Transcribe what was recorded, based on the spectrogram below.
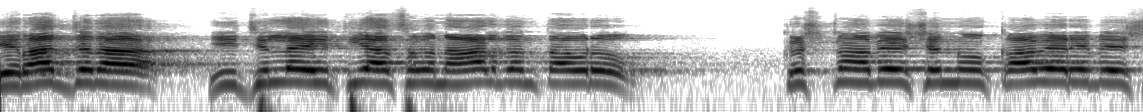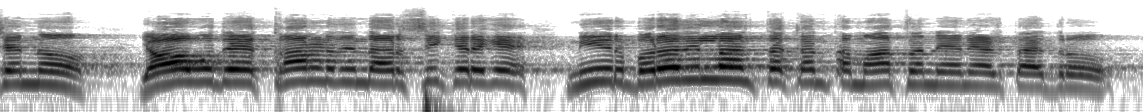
ಈ ರಾಜ್ಯದ ಈ ಜಿಲ್ಲೆಯ ಇತಿಹಾಸವನ್ನು ಆಳದಂಥವರು ಕೃಷ್ಣಾ ಬೇಷನ್ನು, ಕಾವೇರಿ ಬೇಷನ್ನು ಯಾವುದೇ ಕಾರಣದಿಂದ ಅರಸೀಕೆರೆಗೆ ನೀರು ಬರೋದಿಲ್ಲ ಅಂತಕ್ಕಂಥ ಮಾತನ್ನು ಏನು ಹೇಳ್ತಾ ಇದ್ರು?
